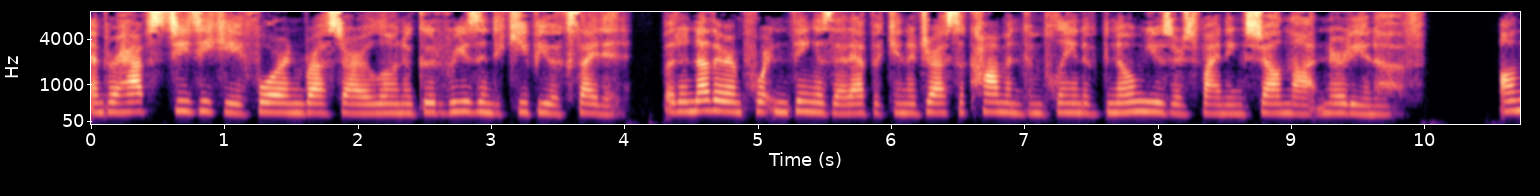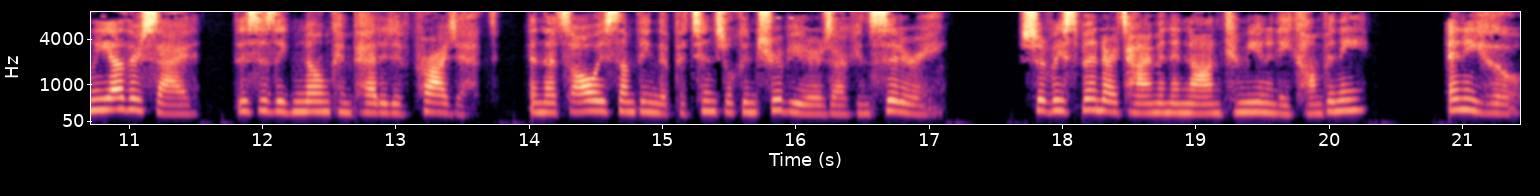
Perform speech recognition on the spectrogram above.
And perhaps GTK4 and Rust are alone a good reason to keep you excited, but another important thing is that Epic can address a common complaint of GNOME users finding shell not nerdy enough. On the other side, this is a GNOME competitive project, and that's always something that potential contributors are considering. Should we spend our time in a non-community company? Anywho,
